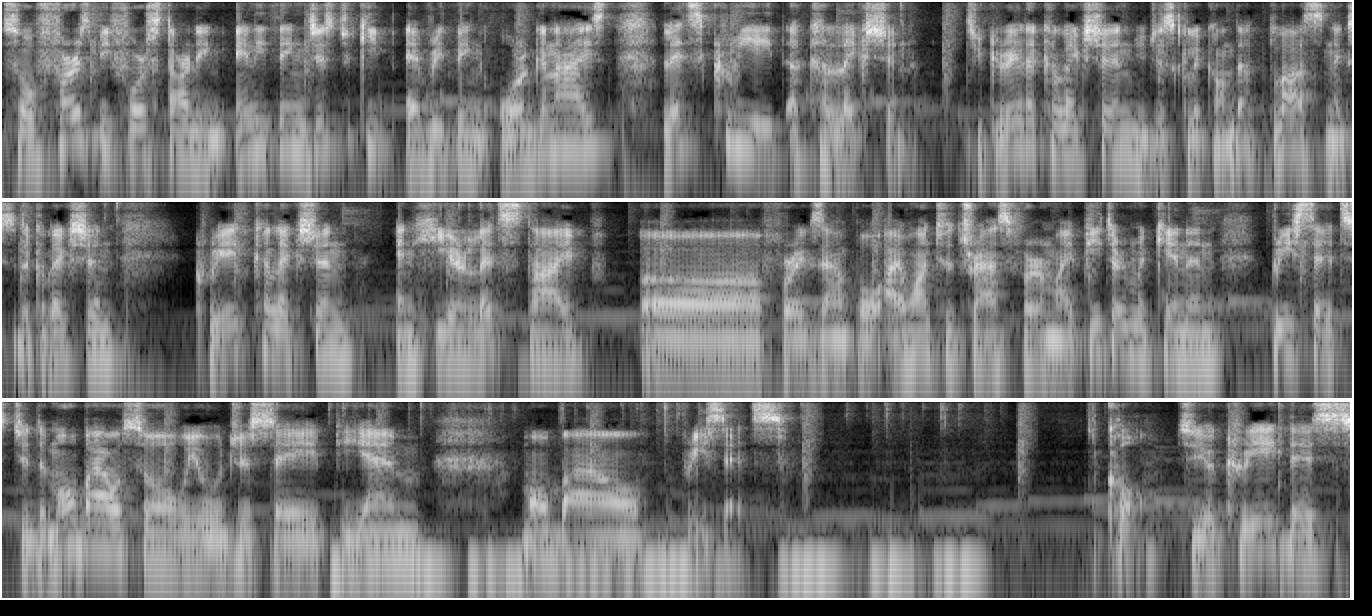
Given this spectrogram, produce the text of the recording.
So first, before starting anything, just to keep everything organized, let's create a collection. To create a collection, you just click on that plus next to the collection, create collection, and here let's type uh, for example, I want to transfer my Peter McKinnon presets to the mobile, so we will just say PM mobile presets. Cool. So you create this.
